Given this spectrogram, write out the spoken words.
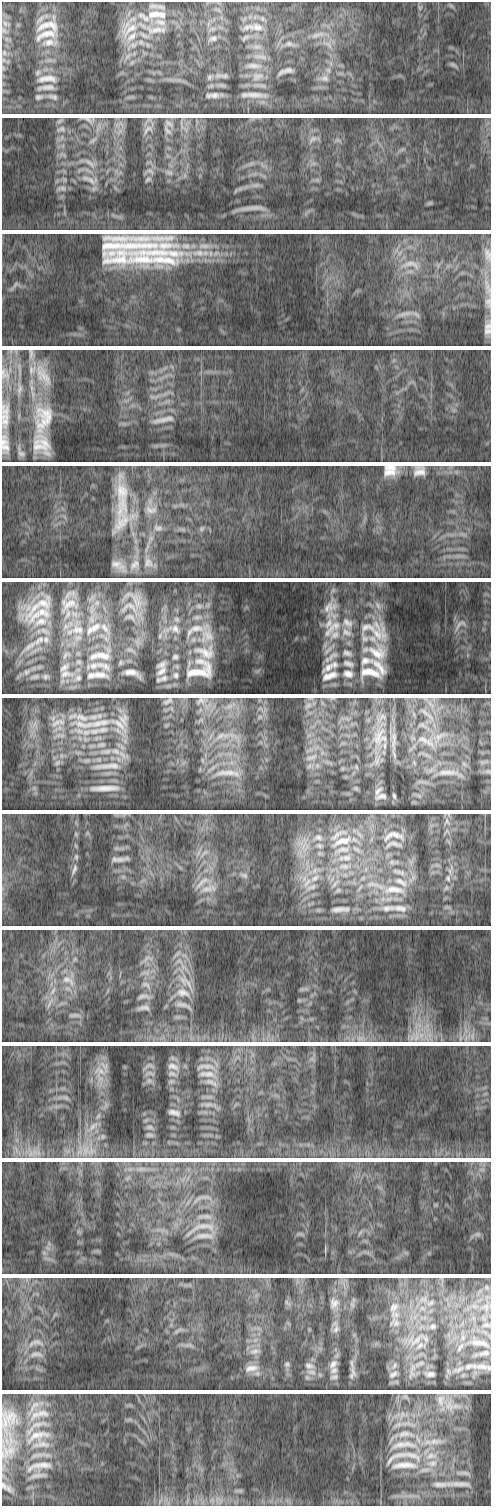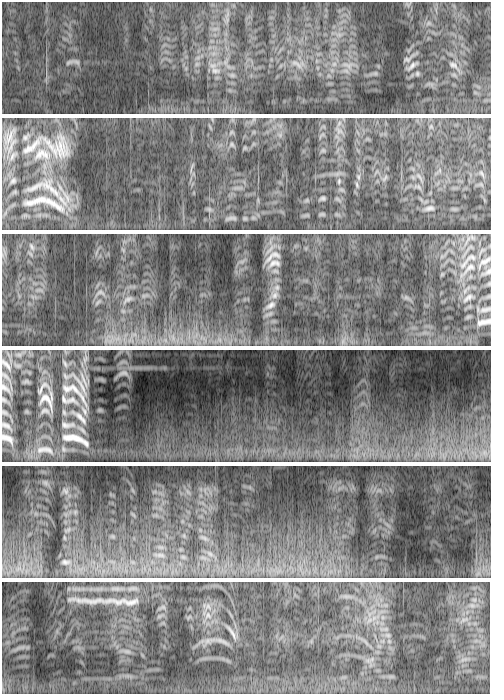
Aaron, good stuff. Danny, just get composed there. Harrison, turn. There you go, buddy. From the back! From the back! From the back! Like the idea, Aaron. Take it to Aaron, Danny, good work. Mike, good stuff there, big man. Harrison, go short. Go short. Go short. Go short. Right here. Hey! Ball! Up! Defense! He's waiting for Christmas cards right now. Aaron, Aaron. Cody higher. Cody higher.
